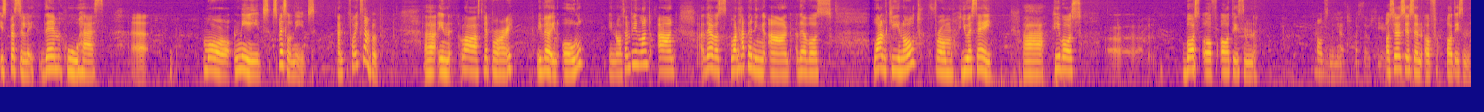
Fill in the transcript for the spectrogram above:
especially them who has uh, more needs special needs. And for example uh, in last february we were in oulu in northern finland and there was one happening and there was one keynote from usa uh, he was uh, boss of autism. Autism. Association of autism.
